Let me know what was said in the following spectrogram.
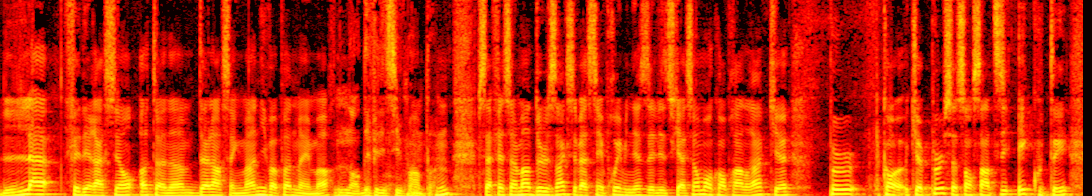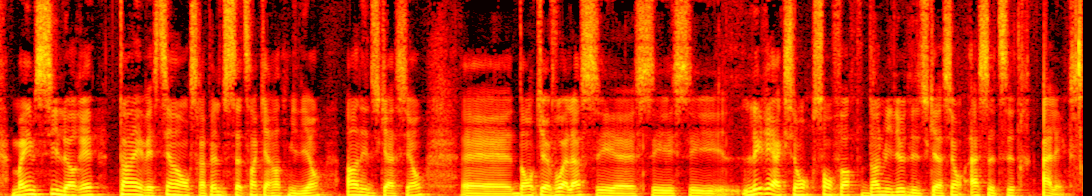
la Fédération autonome de l'enseignement n'y va pas de main morte. Non, définitivement pas. Mhm. Puis Ça fait seulement deux ans que Sébastien Pro est ministre de l'Éducation, mais on comprendra que peu, que peu se sont sentis écoutés, même s'il aurait tant investi, en, on se rappelle, du 740 millions en éducation. Euh, donc voilà, c'est, euh, c'est, c'est, les réactions sont fortes dans le milieu de l'éducation à ce titre, Alex.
